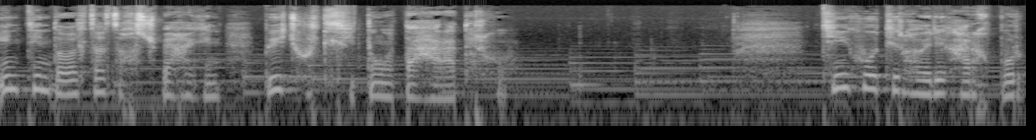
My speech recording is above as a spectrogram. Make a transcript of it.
эн тэнд уулзаа зогсож байхыг нь би ч хүртэл хідэн удаа хараад орхив. Тинхүү тэр хоёрыг харах бүр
